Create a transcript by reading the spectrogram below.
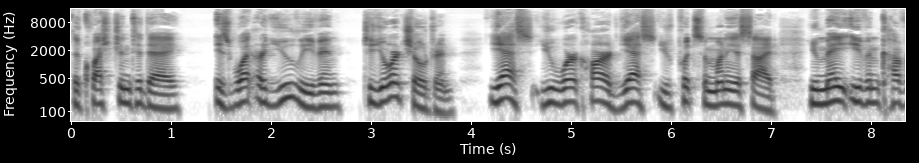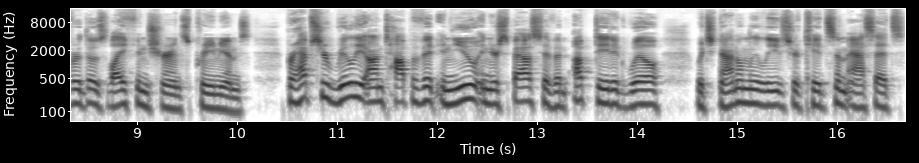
The question today is what are you leaving to your children? Yes, you work hard. Yes, you've put some money aside. You may even cover those life insurance premiums. Perhaps you're really on top of it and you and your spouse have an updated will, which not only leaves your kids some assets,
